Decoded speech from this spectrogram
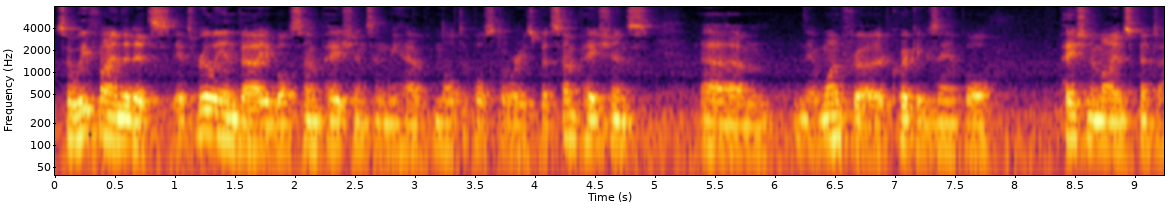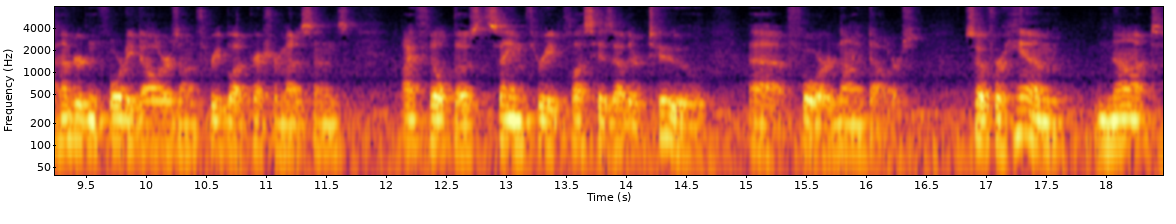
So we find that it's it's really invaluable. Some patients, and we have multiple stories, but some patients. Um, one for a quick example, patient of mine spent $140 on three blood pressure medicines I filled those same three plus his other two uh, for nine dollars. So for him, not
